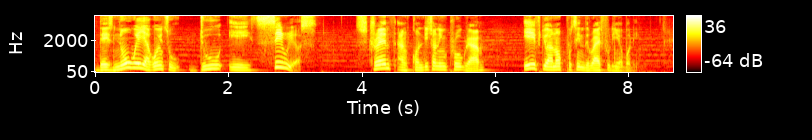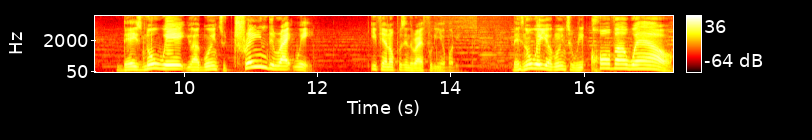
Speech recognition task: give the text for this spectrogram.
There's no way you're going to do a serious strength and conditioning program if you are not putting the right food in your body. There is no way you are going to train the right way if you're not putting the right food in your body. There's no way you're going to recover well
